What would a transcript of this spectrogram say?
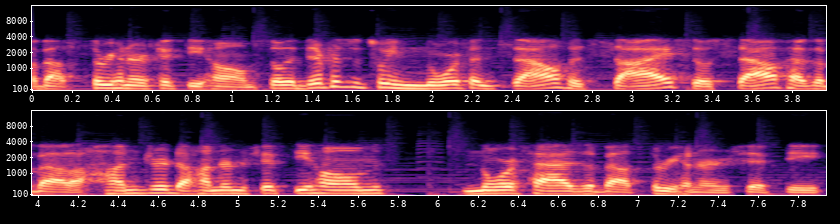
about 350 homes. So the difference between north and south is size. So south has about 100 to 150 homes. North has about 350.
